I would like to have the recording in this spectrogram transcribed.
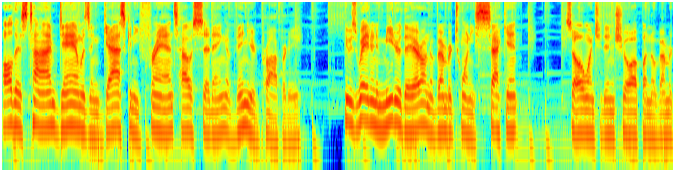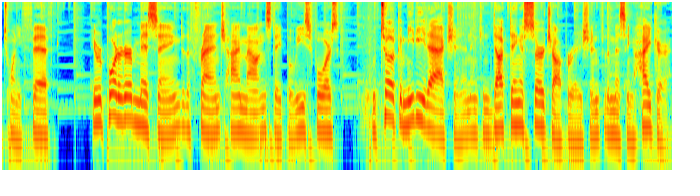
All this time, Dan was in Gascony, France, house sitting a vineyard property. He was waiting to meet her there on November 22nd, so when she didn't show up on November 25th, he reported her missing to the French High Mountain State Police Force, who took immediate action in conducting a search operation for the missing hiker.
